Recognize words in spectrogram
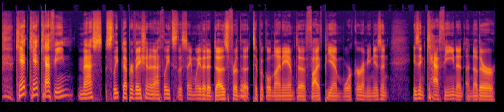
can't can't caffeine mask sleep deprivation in athletes the same way that it does for the typical 9 a.m. to 5 p.m. worker? I mean, isn't isn't caffeine an, another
